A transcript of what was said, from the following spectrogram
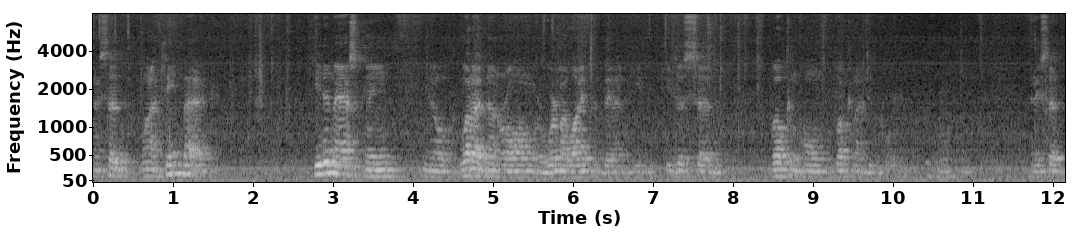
I said, when I came back, he didn't ask me, you know, what I'd done wrong or where my life had been. He, he just said, welcome home, what can I do for you? And he said,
